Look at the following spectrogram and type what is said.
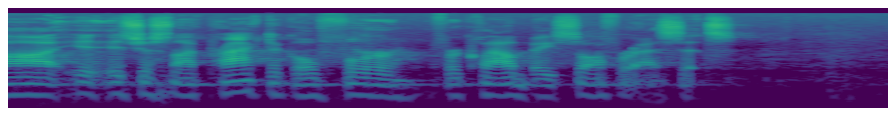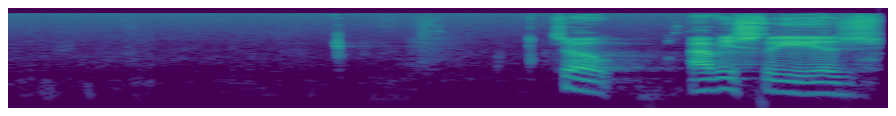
uh, it, it's just not practical for, for cloud-based software assets. So obviously, as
